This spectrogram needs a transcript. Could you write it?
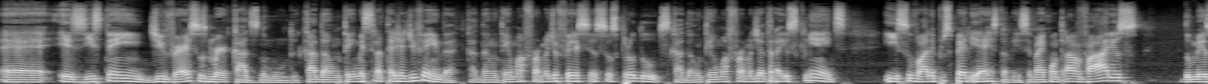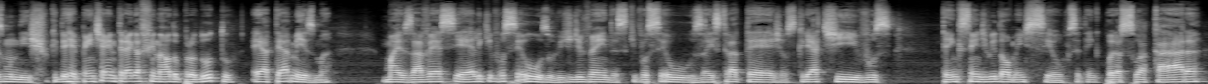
é, existem diversos mercados no mundo. Cada um tem uma estratégia de venda, cada um tem uma forma de oferecer os seus produtos, cada um tem uma forma de atrair os clientes. E isso vale para os PLRs também. Você vai encontrar vários do mesmo nicho, que de repente a entrega final do produto é até a mesma. Mas a VSL que você usa, o vídeo de vendas que você usa, a estratégia, os criativos, tem que ser individualmente seu. Você tem que pôr a sua cara,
